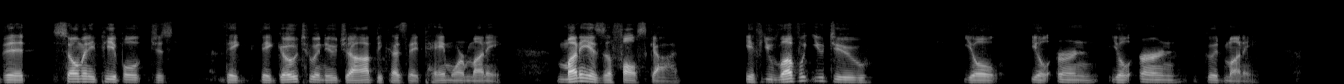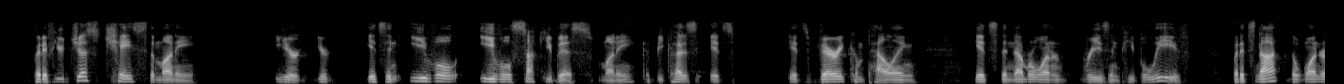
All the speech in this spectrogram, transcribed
that so many people just they they go to a new job because they pay more money. Money is a false god. If you love what you do, you'll you'll earn you'll earn good money. But if you just chase the money, you're you're it's an evil evil succubus money because it's it's very compelling. It's the number one reason people leave, but it's not the one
